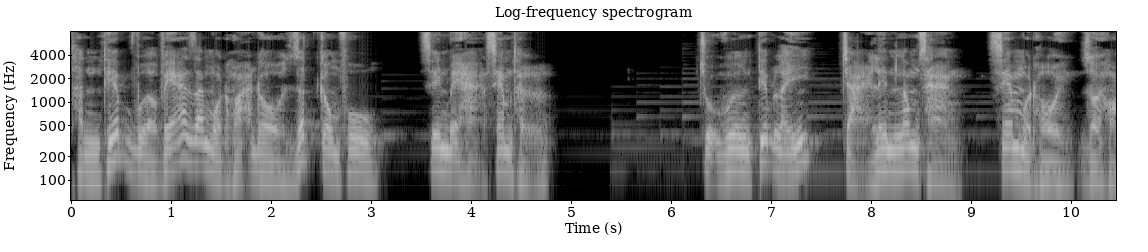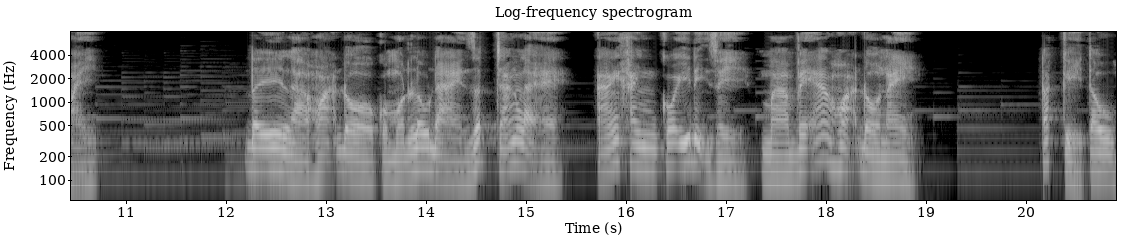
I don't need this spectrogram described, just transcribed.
Thần thiếp vừa vẽ ra một họa đồ rất công phu, xin bệ hạ xem thử. Trụ vương tiếp lấy, trải lên long sàng, xem một hồi rồi hỏi. Đây là họa đồ của một lâu đài rất tráng lệ, ái khanh có ý định gì mà vẽ họa đồ này? Đắc kỷ tâu.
